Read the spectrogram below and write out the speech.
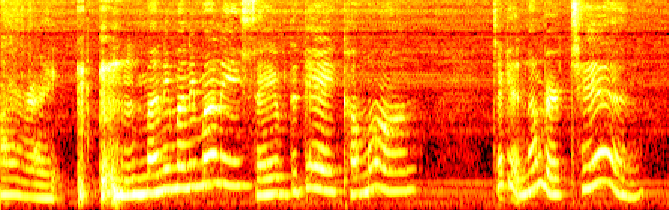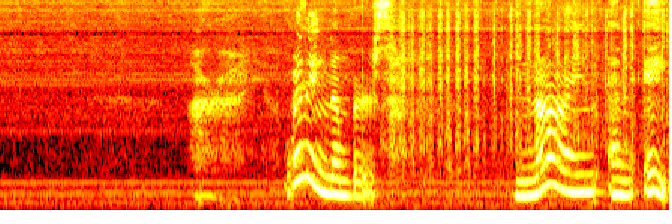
All right. money, money, money. Save the day. Come on. Ticket number 10. All right. Winning numbers 9 and 8.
